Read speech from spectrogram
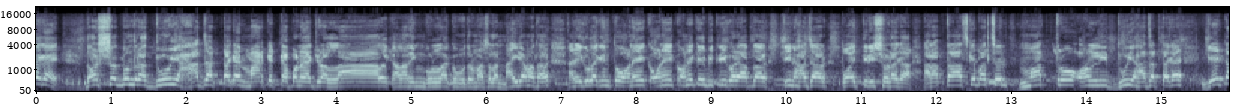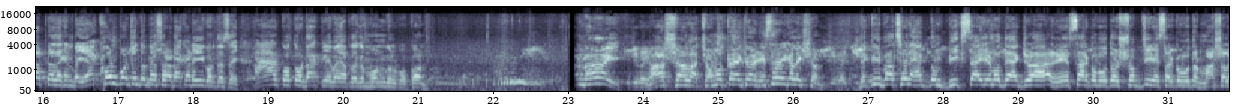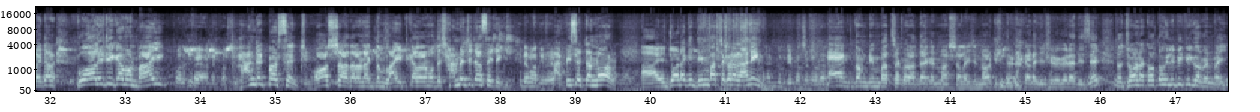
টাকায়। দর্শক বন্ধুরা দুই হাজার টাকায় মার্কেট কাঁপানো একজোড়া লাল কালারিং গোল্লা কবুতর মাসাল্লাহ নাইরা মাথার। আর এগুলা কিন্তু অনেক অনেক অনেকেই বিক্রি করে আপনার তিন হাজার পঁয়ত্রিশশো টাকা। আর আপনারা আজকে পাচ্ছেন মাত্র অনলি দুই হাজার টাকায়। গেট আপটা দেখেন ভাই এখন পর্যন্ত বেচারা ডাকাটাই করতেছে। আর কত ডাকলে ভাই আপনাকে মন গলবো কন? ভাই মার্শাল্লাহ চমৎকার একজোড়া রেসারের কালেকশন। দেখতেই পাচ্ছেন একদম বিগ সাইজের মধ্যে একজোড়া রেসার কবুতর সবজি রেসার কবুতর মার্শাল্লাহ এটার কোয়ালিটি কেমন ভাই? হান্ড্রেড পার্সেন্ট অসাধারণ একদম লাইট কালারের মধ্যে। সামনে যেটা আছে এটা কি? আর পিসেরটা নর। আর এই জোড়াটা কি ডিম বাচ্চা করা রানিং একদম ডিম বাচ্চা করে দেখেন মার্শাল্লাহ এই যে নর কিন্তু টাকাটাকি শুরু করে দিছে। তো জোড়াটা কত হইলে বিক্রি করবেন ভাই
